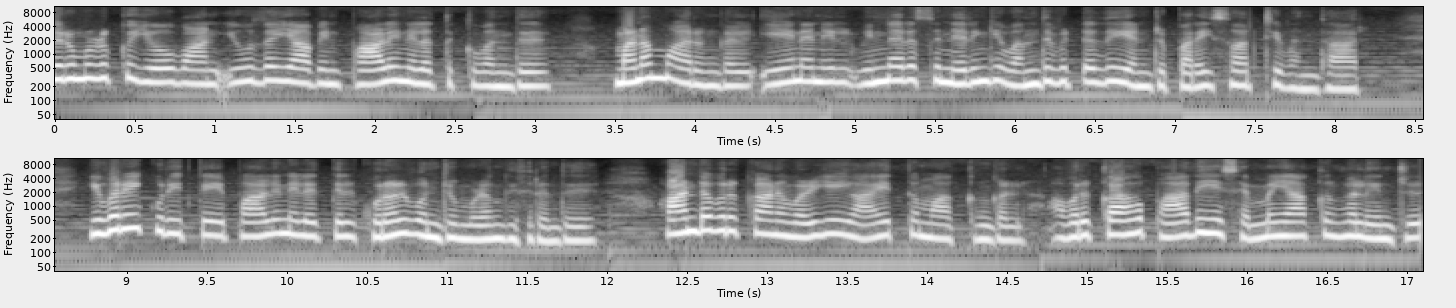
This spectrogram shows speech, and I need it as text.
திருமுழுக்கு யோவான் யூதயாவின் பாலை நிலத்துக்கு வந்து மனம் மாறுங்கள் ஏனெனில் விண்ணரசு நெருங்கி வந்துவிட்டது என்று பறைசாற்றி வந்தார். இவரை குறித்தே பாலைநிலத்தில் குரல் ஒன்று முழங்குகிறது. ஆண்டவருக்கான வழியை ஆயத்தமாக்குங்கள் அவருக்காக பாதையை செம்மையாக்குங்கள் என்று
